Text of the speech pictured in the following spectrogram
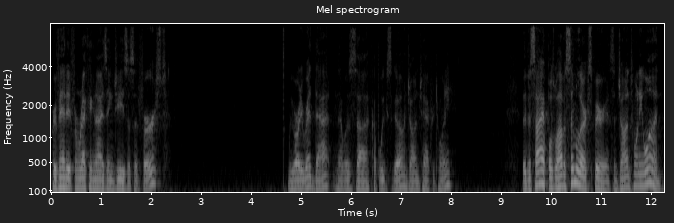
prevented from recognizing Jesus at first. We've already read that. That was uh, a couple weeks ago in John chapter 20. The disciples will have a similar experience in John 21.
